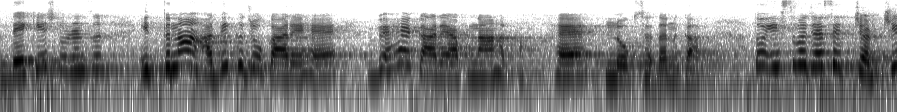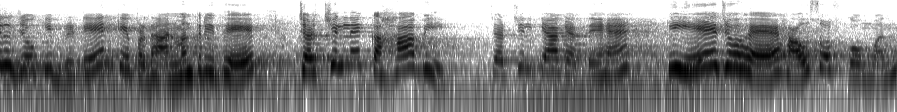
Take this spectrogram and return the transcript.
देखिए स्टूडेंट्स इतना अधिक जो कार्य है, वह कार्य अपना है लोक सदन का। तो इस वजह से चर्चिल, जो कि ब्रिटेन के प्रधानमंत्री थे, चर्चिल ने कहा भी, चर्चिल क्या कहते हैं कि ये जो है हाउस ऑफ़ कॉमन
